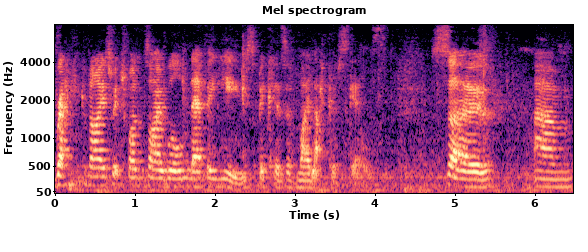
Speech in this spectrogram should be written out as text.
recognize which ones I will never use because of my lack of skills. So um,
